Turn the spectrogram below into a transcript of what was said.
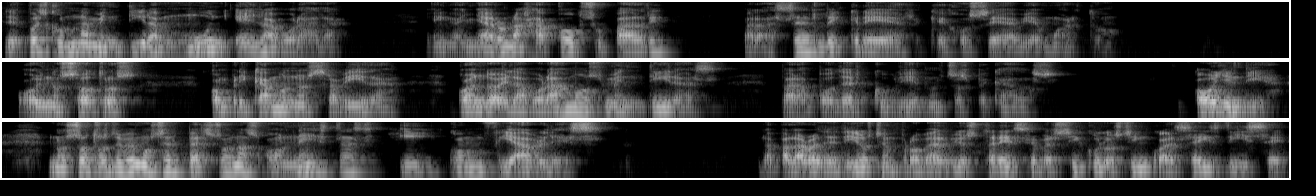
después con una mentira muy elaborada engañaron a Jacob su padre para hacerle creer que José había muerto. Hoy nosotros complicamos nuestra vida cuando elaboramos mentiras para poder cubrir nuestros pecados. Hoy en día, nosotros debemos ser personas honestas y confiables. La palabra de Dios en Proverbios 13, versículos 5 al 6 dice,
